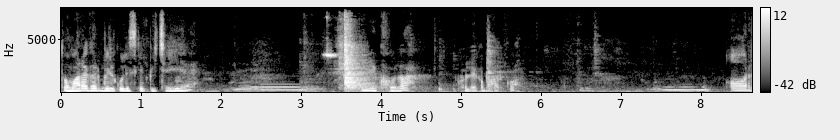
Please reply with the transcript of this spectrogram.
तो हमारा घर बिल्कुल इसके पीछे ही है। ये खोला खोलेगा बाहर को। और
